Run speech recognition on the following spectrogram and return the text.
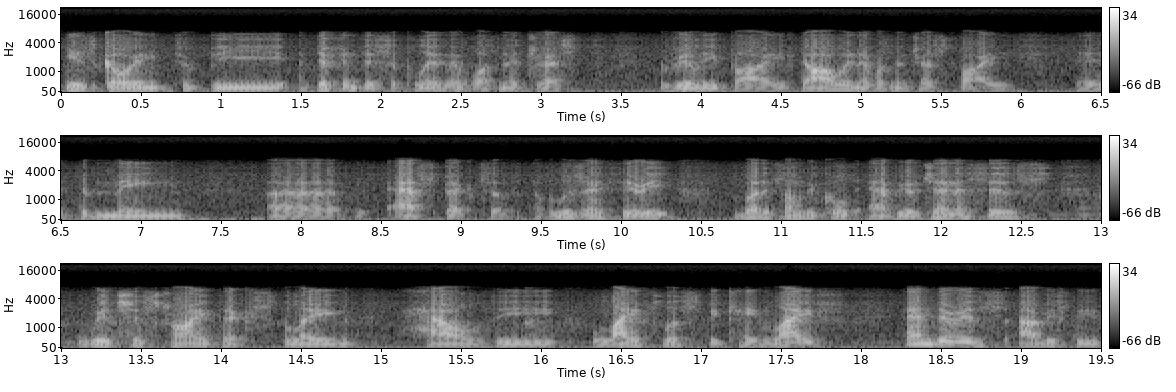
is going to be a different discipline. It wasn't addressed really by Darwin. It wasn't addressed by uh, the main uh, aspects of evolutionary theory, but it's something called abiogenesis, which is trying to explain how the lifeless became life. And there is obviously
